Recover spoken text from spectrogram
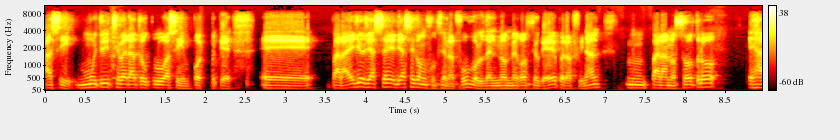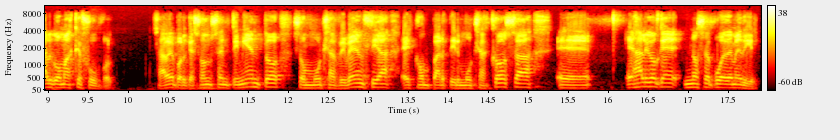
así, muy triste ver a tu club así, porque eh, para ellos ya sé, ya sé cómo funciona el fútbol, del no negocio que es, pero al final mm, para nosotros es algo más que fútbol. ¿Sabe? Porque son sentimientos, son muchas vivencias, es compartir muchas cosas, eh, es algo que no se puede medir.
